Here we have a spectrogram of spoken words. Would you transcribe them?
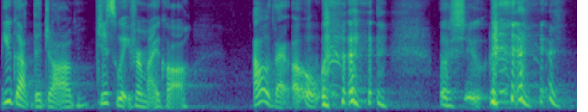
you got the job. Just wait for my call. I was like, oh, oh, shoot.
